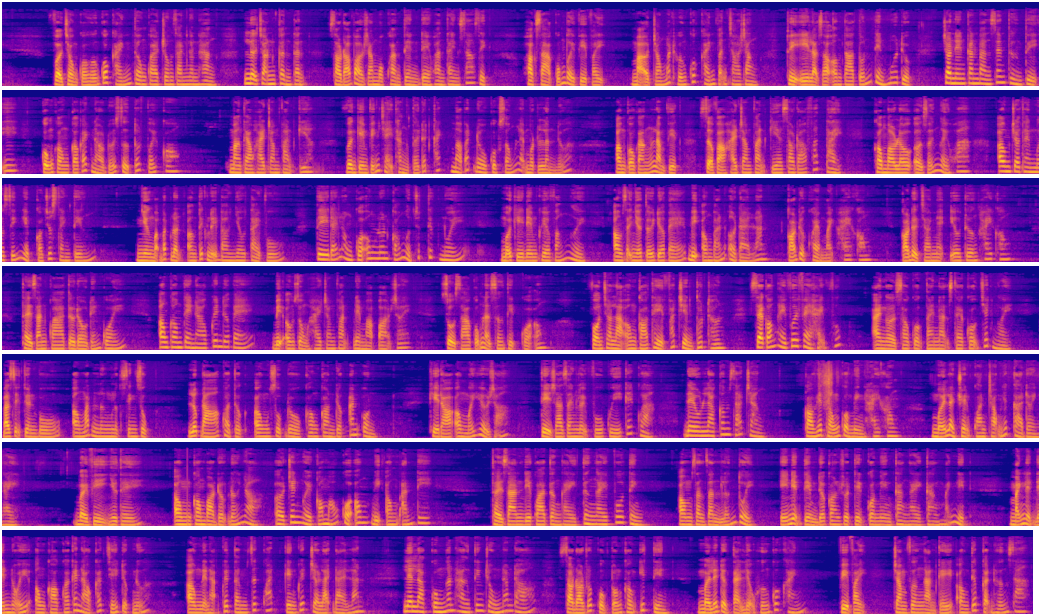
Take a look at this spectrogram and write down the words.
Vợ chồng của Hướng Quốc Khánh thông qua trung gian ngân hàng, lựa chọn cẩn thận, sau đó bỏ ra một khoản tiền để hoàn thành giao dịch. Hoặc giả cũng bởi vì vậy, mà ở trong mắt Hướng Quốc Khánh vẫn cho rằng Thủy Y là do ông ta tốn tiền mua được, cho nên căn bản xem thường Thủy Y cũng không có cách nào đối xử tốt với cô. Mang theo 200 vạn kia, Vương Kim Vĩnh chạy thẳng tới đất khách mà bắt đầu cuộc sống lại một lần nữa. Ông cố gắng làm việc, dựa vào 200 vạn kia sau đó phát tài. Không bao lâu ở giới người Hoa, ông trở thành một xí nghiệp có chút danh tiếng. Nhưng mà bất luận ông tích lũy bao nhiêu tài phú, thì đáy lòng của ông luôn có một chút tiếc nuối. Mỗi khi đêm khuya vắng người, ông sẽ nhớ tới đứa bé bị ông bán ở Đài Loan, có được khỏe mạnh hay không, có được cha mẹ yêu thương hay không. Thời gian qua từ đầu đến cuối, ông không thể nào quên đứa bé, bị ông dùng 200 vạn để mà bỏ rơi. Dù sao cũng là xương thịt của ông. Vốn cho là ông có thể phát triển tốt hơn, sẽ có ngày vui vẻ hạnh phúc. Ai ngờ sau cuộc tai nạn xe cộ chết người, bác sĩ tuyên bố ông mất năng lực sinh dục. Lúc đó quả thực ông sụp đổ không còn được an ổn. Khi đó ông mới hiểu rõ, thì ra danh lợi phú quý kết quả đều là công xã tràng. Có huyết thống của mình hay không mới là chuyện quan trọng nhất cả đời này. Bởi vì như thế, ông không bỏ được đứa nhỏ ở trên người có máu của ông bị ông bắn đi. Thời gian đi qua từng ngày từng ngày vô tình, ông dần dần lớn tuổi, ý niệm tìm đứa con ruột thịt của mình càng ngày càng mãnh liệt. Mãnh liệt đến nỗi ông có có cái nào cắt chế được nữa. Ông nên hạ quyết tâm dứt khoát kiên quyết trở lại Đài Loan, liên lạc cùng ngân hàng tinh trùng năm đó, sau đó rốt cuộc tốn không ít tiền, mới lấy được tài liệu hướng quốc khánh. Vì vậy, trăm phương ngàn kế ông tiếp cận hướng xa.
